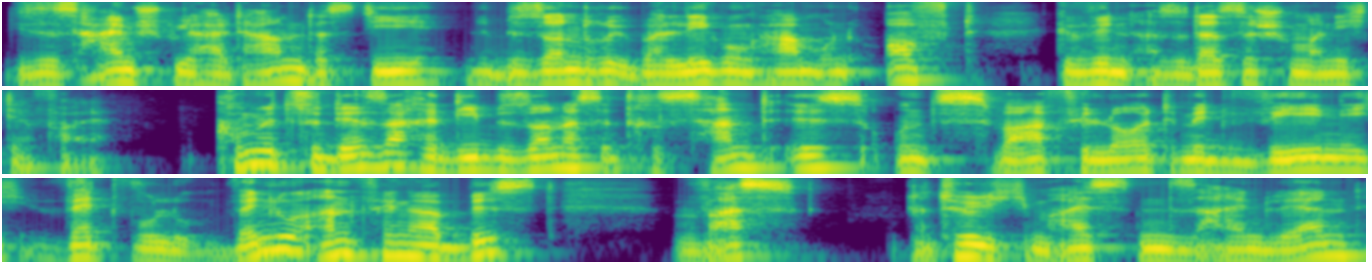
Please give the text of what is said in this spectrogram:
dieses Heimspiel halt haben, dass die eine besondere Überlegung haben und oft gewinnen. Also das ist schon mal nicht der Fall. Kommen wir zu der Sache, die besonders interessant ist, und zwar für Leute mit wenig Wettvolumen. Wenn du Anfänger bist, was natürlich die meisten sein werden,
